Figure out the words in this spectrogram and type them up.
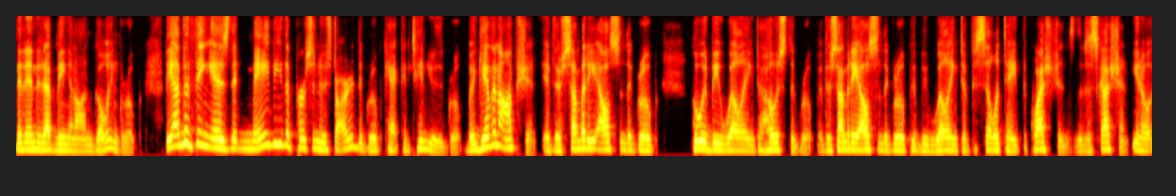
that ended up being an ongoing group. The other thing is that maybe the person who started the group can't continue the group, but give an option. If there's somebody else in the group who would be willing to host the group. If there's somebody else in the group who'd be willing to facilitate the questions, the discussion, you know,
